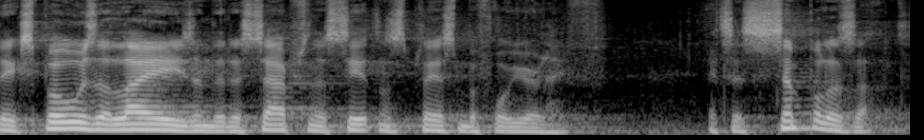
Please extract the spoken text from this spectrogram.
to expose the lies and the deception that Satan's placing before your life. It's as simple as that.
